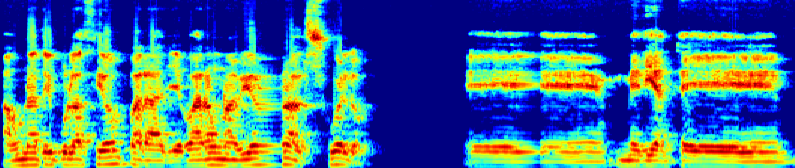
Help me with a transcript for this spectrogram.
a una tripulación para llevar a un avión al suelo, eh, mediante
